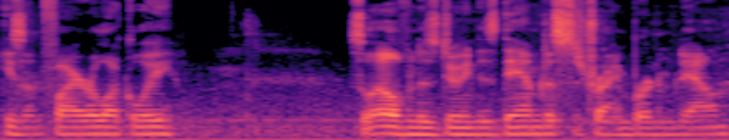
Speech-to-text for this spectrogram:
He's on fire, luckily. So Elven is doing his damnedest to try and burn him down.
